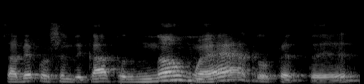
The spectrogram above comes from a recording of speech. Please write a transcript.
saber que o sindicato não é do PT,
